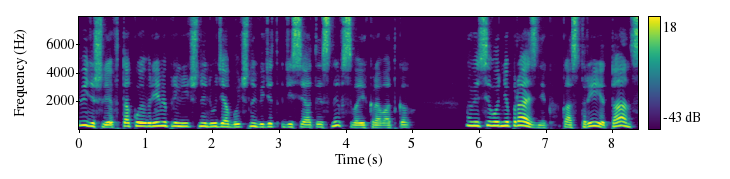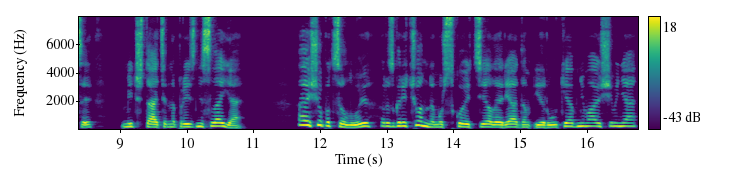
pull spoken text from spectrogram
Видишь ли, в такое время приличные люди обычно видят десятые сны в своих кроватках. Но ведь сегодня праздник, костры, танцы, мечтательно произнесла я. А еще поцелуи, разгоряченное мужское тело рядом и руки, обнимающие меня.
